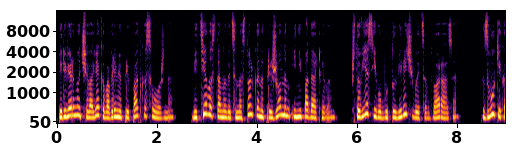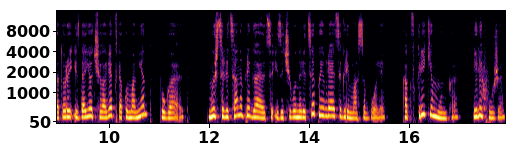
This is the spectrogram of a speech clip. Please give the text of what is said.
Перевернуть человека во время припадка сложно, ведь тело становится настолько напряженным и неподатливым, что вес его будто увеличивается в два раза. Звуки, которые издает человек в такой момент, пугают. Мышцы лица напрягаются, из-за чего на лице появляется гримаса боли, как в крике Мунка, или хуже.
